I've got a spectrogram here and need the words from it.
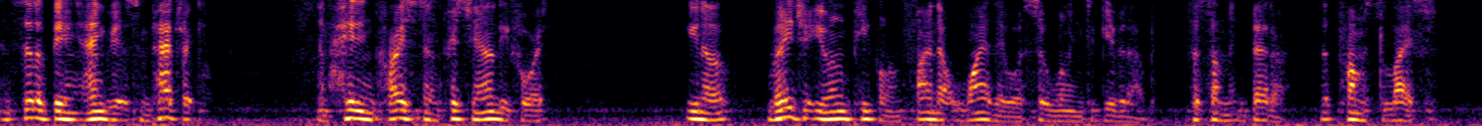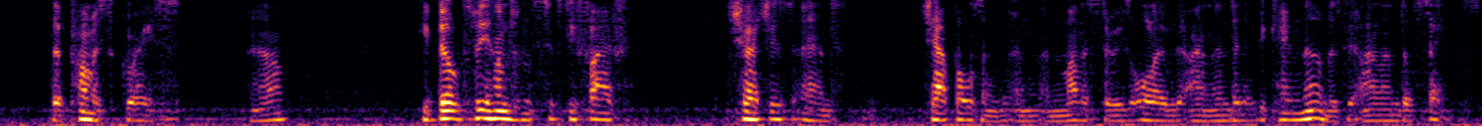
instead of being angry at St. Patrick and hating Christ and Christianity for it, you know, rage at your own people and find out why they were so willing to give it up for something better that promised life, that promised grace. You know, he built 365 churches and chapels and, and, and, monasteries all over the island, and it became known as the Island of Saints,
